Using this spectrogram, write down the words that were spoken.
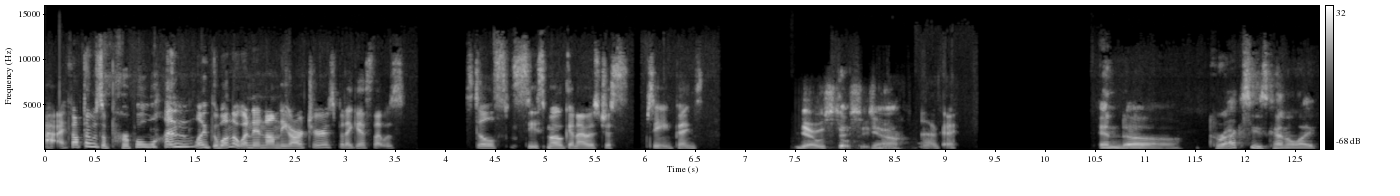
I, I thought there was a purple one, like the one that went in on the archers. But I guess that was still Seasmoke, and I was just seeing things. Yeah, it was still Seasmoke. yeah. smoke. Okay. And uh Caraxes kind of like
